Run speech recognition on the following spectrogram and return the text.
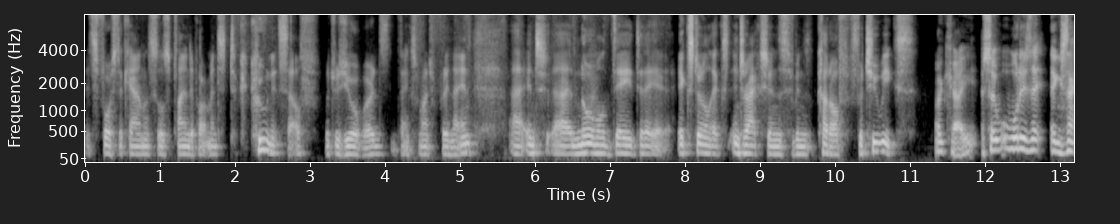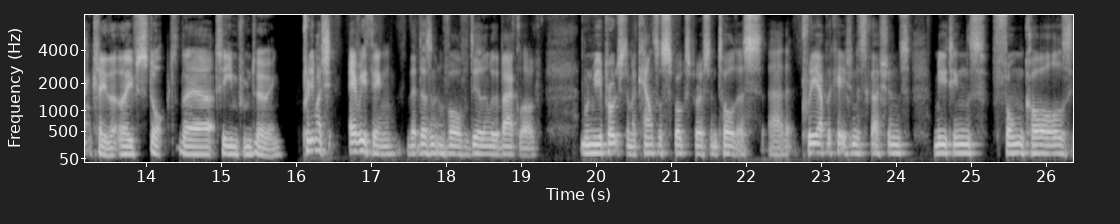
it's forced the council's planning department to cocoon itself, which was your words. Thanks very much for putting that in. Uh, into uh, normal day-to-day external ex- interactions have been cut off for two weeks. Okay, so what is it exactly that they've stopped their team from doing? Pretty much everything that doesn't involve dealing with a backlog. When we approached them, a council spokesperson told us uh, that pre-application discussions, meetings, phone calls,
